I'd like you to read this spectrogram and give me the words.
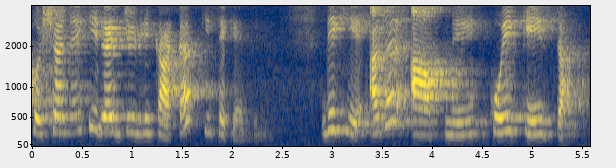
क्वेश्चन है कि रेड रेस्ट जुडिकाटा किसे कहते हैं? देखिए, अगर आपने कोई केस डाला,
